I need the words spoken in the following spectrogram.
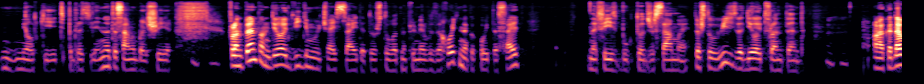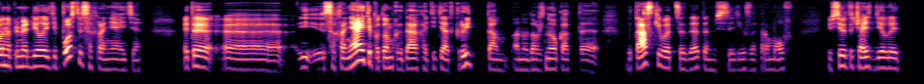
мелкие эти подразделения, но это самые большие. Фронтенд, он делает видимую часть сайта, то, что вот, например, вы заходите на какой-то сайт, на Facebook тот же самый, то, что вы видите, это делает фронтенд. Мгм. А когда вы, например, делаете пост и сохраняете, это э, сохраняете потом, когда хотите открыть, там оно должно как-то вытаскиваться, да, там с этих закромов. И всю эту часть делает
